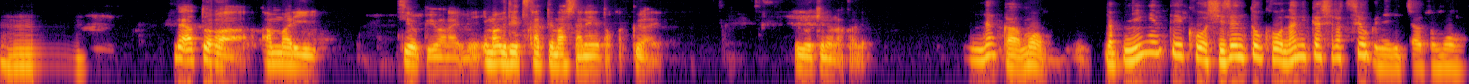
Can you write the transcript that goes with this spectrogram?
うん。で、あとはあんまり強く言わないで、今腕使ってましたねとかくらい、動きの中で。なんかもう、やっぱ人間ってこう自然とこう何かしら強く握っちゃうともう、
